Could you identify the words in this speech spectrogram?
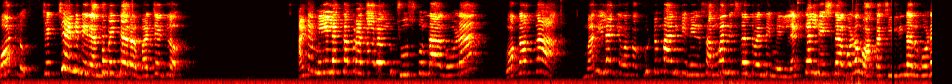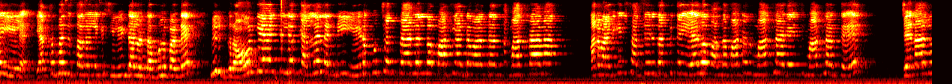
కోట్లు. చెక్ చేయండి మీరు ఎంత పెట్టారో బడ్జెట్లో అంటే మీ లెక్క ప్రకారం చూసుకున్నా కూడా ఒక్కొక్క మహిళకి ఒక కుటుంబానికి మీరు సంబంధించినటువంటి మీ లెక్కలు తీసినా కూడా ఒక సిలిండర్ కూడా ఇయలే ఎంతమంది తల్లులకి సిలిండర్లు డబ్బులు పడ్డాయి? మీరు గ్రౌండ్ రియాలిటీలోకి వెళ్ళాలండి. ఏడ కూర్చొని ప్యానెల్లో మాట్లాడడం అంత మాత్రాన మనం అడిగిన సబ్జెక్ట్ తప్పితే ఏదో వంద మాటలు మాట్లాడేసి మాట్లాడితే జనాలు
